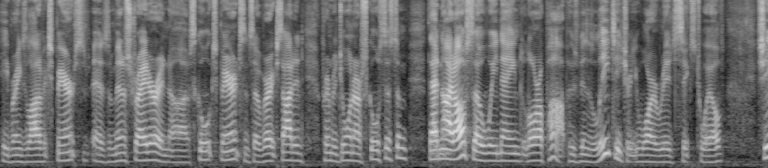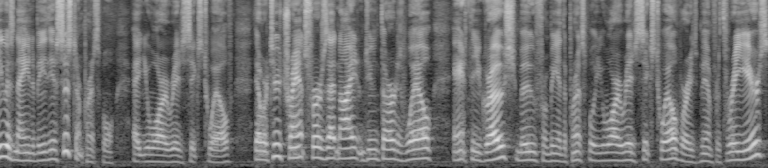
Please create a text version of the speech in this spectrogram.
He brings a lot of experience as administrator and uh, school experience, and so very excited for him to join our school system. That night also we named Laura Pop, who's been the lead teacher at Uwharrie Ridge 612. She was named to be the assistant principal at Uwharrie Ridge 612. There were two transfers that night on June 3rd as well. Anthony Grosh moved from being the principal at Uwharrie Ridge 612, where he's been for three years,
